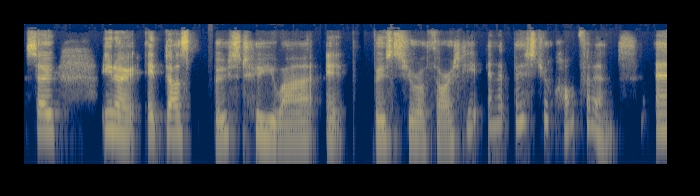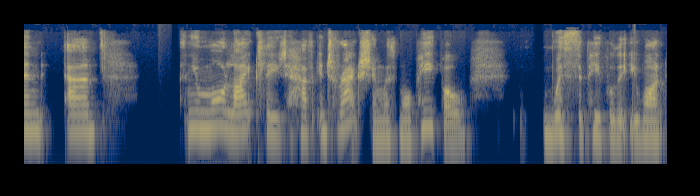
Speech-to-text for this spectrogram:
So, you know, it does boost who you are. It boosts your authority and it boosts your confidence. And um, and you're more likely to have interaction with more people with the people that you want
